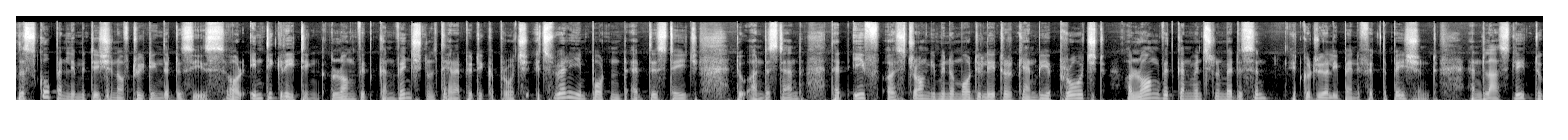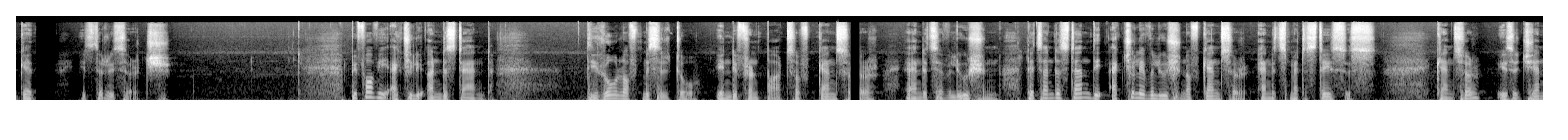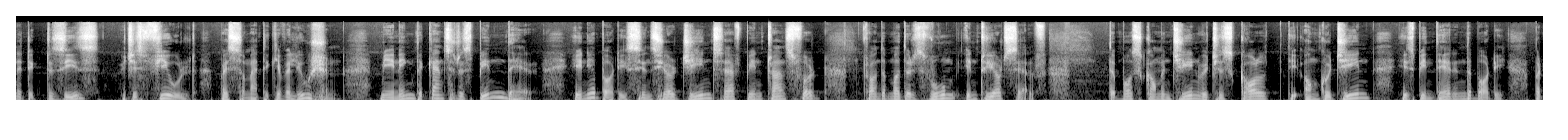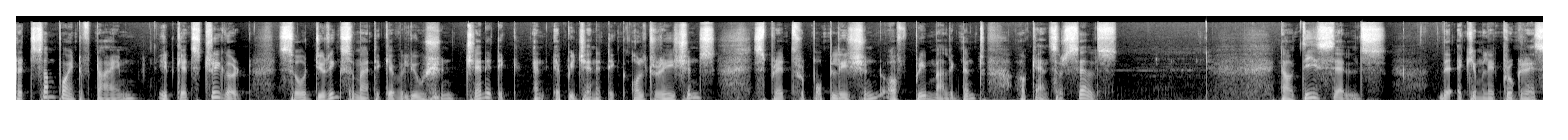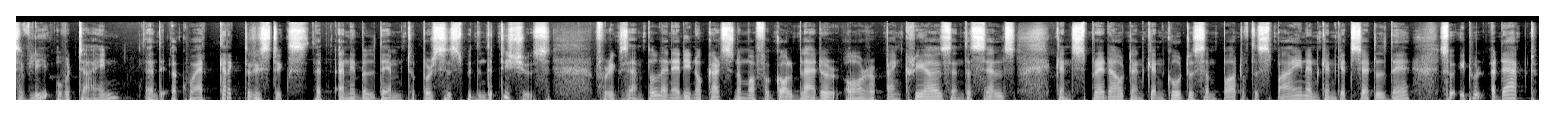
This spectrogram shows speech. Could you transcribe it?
the scope and limitation of treating the disease or integrating along with conventional therapeutic approach. It's very important at this stage to understand that if a strong immunomodulator can be approached along with conventional medicine it could really benefit the patient. And lastly to get it's the research. Before we actually understand the role of mistletoe in different parts of cancer and its evolution, let's understand the actual evolution of cancer and its metastasis. Cancer is a genetic disease which is fueled by somatic evolution, meaning the cancer has been there in your body since your genes have been transferred from the mother's womb into yourself the most common gene which is called the oncogene is been there in the body. But at some point of time it gets triggered. So during somatic evolution genetic and epigenetic alterations spread through population of pre-malignant or cancer cells. Now these cells they accumulate progressively over time and they acquire characteristics that enable them to persist within the tissues. For example, an adenocarcinoma of a gallbladder or a pancreas and the cells can spread out and can go to some part of the spine and can get settled there. So it will adapt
